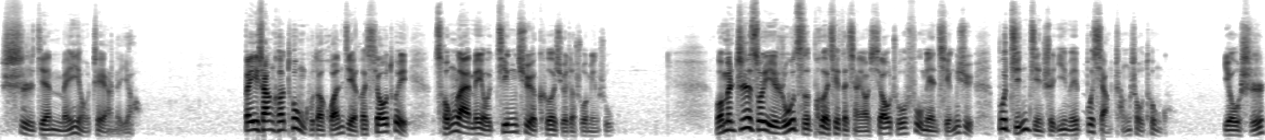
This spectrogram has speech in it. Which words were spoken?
世间没有这样的药。悲伤和痛苦的缓解和消退，从来没有精确科学的说明书。我们之所以如此迫切的想要消除负面情绪，不仅仅是因为不想承受痛苦，有时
